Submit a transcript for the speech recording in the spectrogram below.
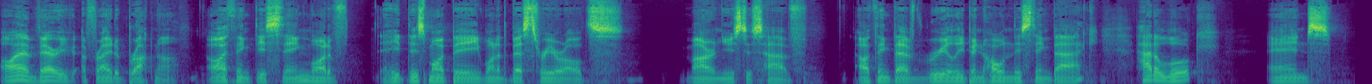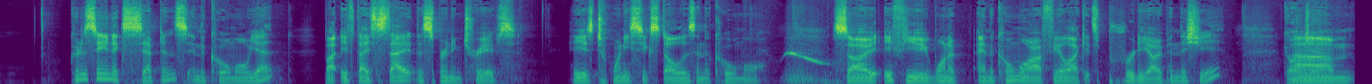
I am very afraid of Bruckner. I think this thing might have. He, this might be one of the best three-year-olds Maher and Eustace have. I think they've really been holding this thing back. Had a look, and couldn't see an acceptance in the Coolmore yet, but if they stay at the sprinting trips, he is twenty six dollars in the Coolmore. So if you want to, and the Coolmore, I feel like it's pretty open this year. Gotcha. Um,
